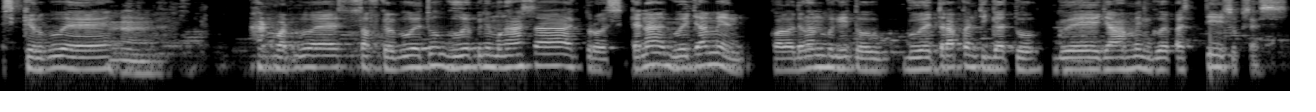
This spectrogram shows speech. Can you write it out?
skill gue, hmm. hard work gue, soft skill gue tuh gue pengen mengasah terus. Karena gue jamin kalau dengan begitu gue terapkan tiga tuh, gue jamin gue pasti sukses.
